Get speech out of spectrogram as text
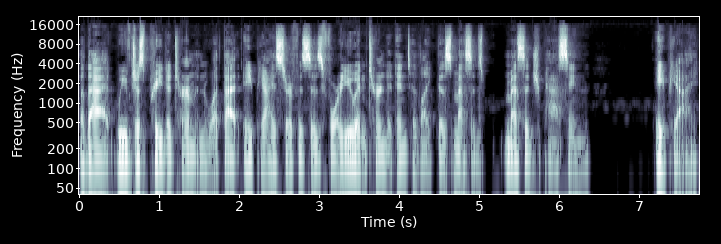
that we've just predetermined what that API surface is for you and turned it into like this message message passing API.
